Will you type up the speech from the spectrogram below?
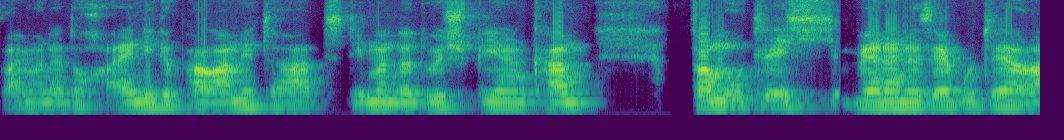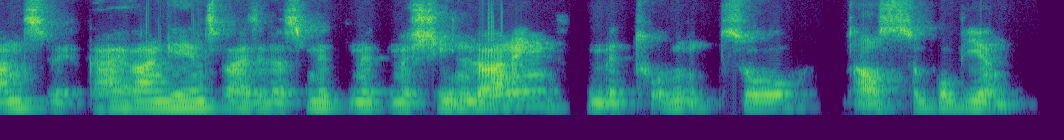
weil man ja doch einige Parameter hat, die man da durchspielen kann, vermutlich wäre eine sehr gute Herangehensweise, das mit, mit Machine Learning Methoden zu, auszuprobieren.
